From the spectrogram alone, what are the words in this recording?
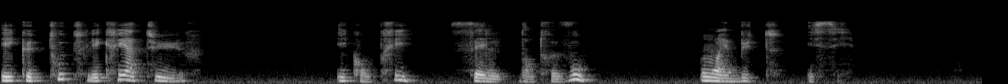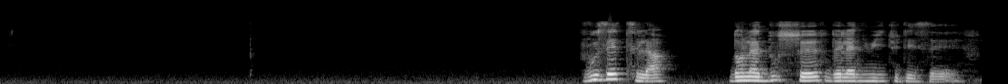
et que toutes les créatures, y compris celles d'entre vous, ont un but ici. Vous êtes là, dans la douceur de la nuit du désert,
